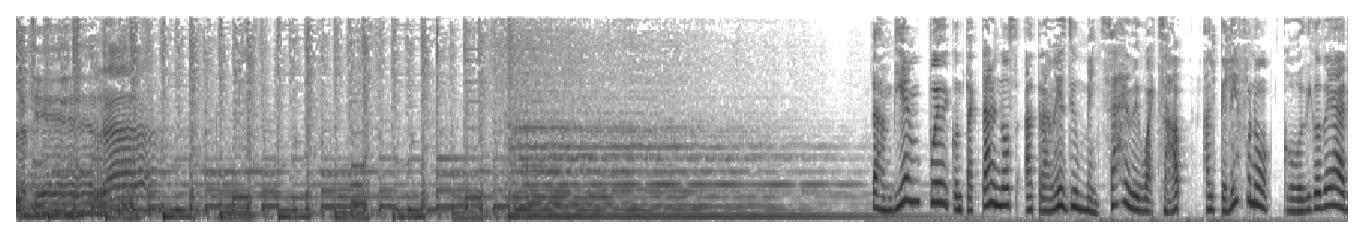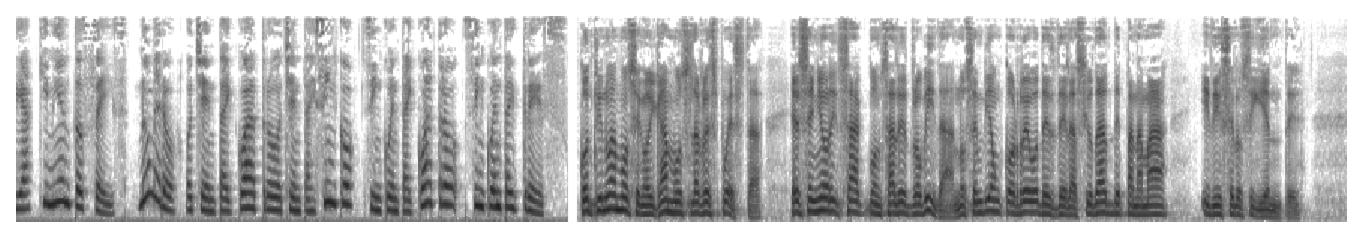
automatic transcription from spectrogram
Tierra. También puede contactarnos a través de un mensaje de WhatsApp al teléfono código de área 506, número 8485-5453. Continuamos en Oigamos la Respuesta. El señor Isaac González Rovida nos envía un correo desde la ciudad de Panamá y dice lo siguiente.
